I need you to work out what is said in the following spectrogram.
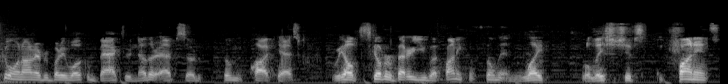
going on, everybody? Welcome back to another episode of the Fulfillment Podcast, where we help discover better you by finding fulfillment in life, relationships, and finance.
